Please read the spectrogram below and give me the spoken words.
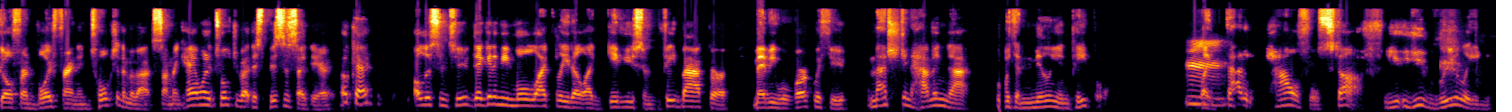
girlfriend, boyfriend, and talk to them about something. Hey, I want to talk to you about this business idea. Okay, I'll listen to you. They're going to be more likely to like give you some feedback or maybe work with you. Imagine having that with a million people. Mm. Like that is powerful stuff. You you really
